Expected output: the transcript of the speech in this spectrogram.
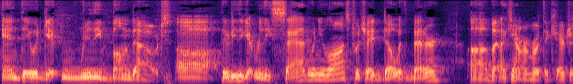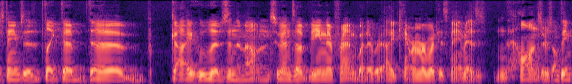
And they would get really bummed out. Ah. they would either get really sad when you lost, which I dealt with better, uh, but I can't remember what the character's names is. Like the the guy who lives in the mountains who ends up being their friend, whatever. I can't remember what his name is, Hans or something.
